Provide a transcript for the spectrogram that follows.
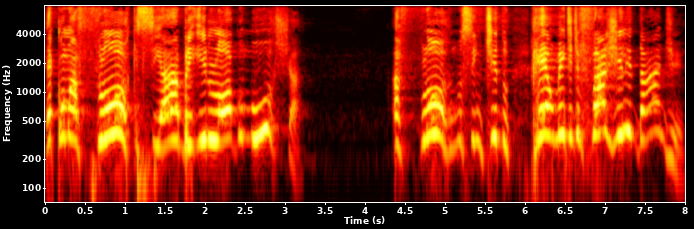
É como a flor que se abre e logo murcha. A flor no sentido realmente de fragilidade.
